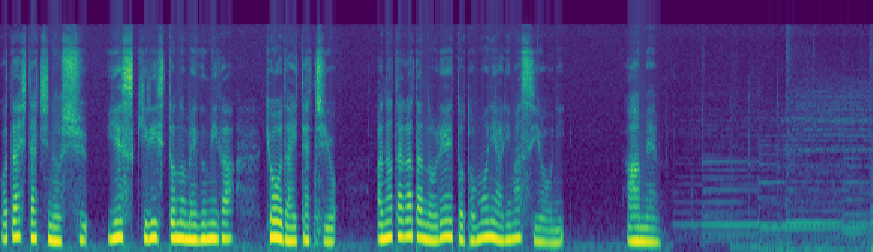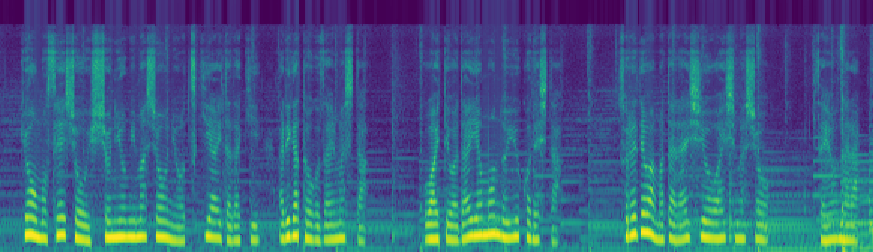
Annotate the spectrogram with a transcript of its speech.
私たちの主イエス・キリストの恵みが兄弟たちをあなた方の霊と共にありますように。アーメン。今日も聖書を一緒に読みましょうにお付き合いいただきありがとうございました。お相手はダイヤモンド優子でした。それではまた来週お会いしましょう。さようなら。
